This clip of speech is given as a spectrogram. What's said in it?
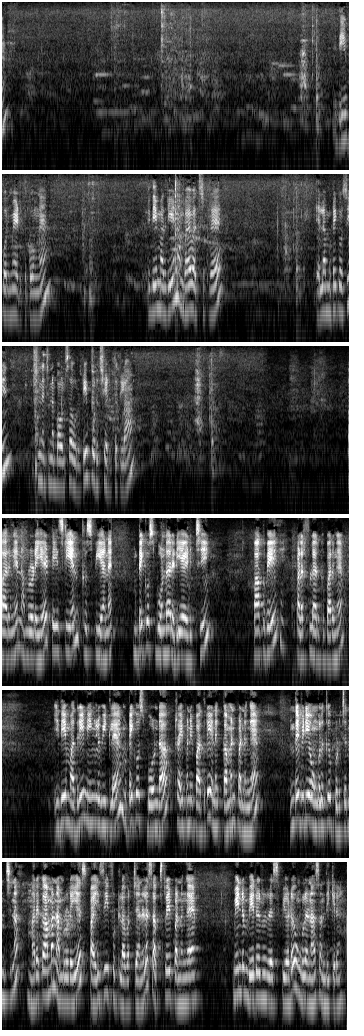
இதையும் பொறுமையாக எடுத்துக்கோங்க. இதே மாதிரியே நம்ம வச்சுருக்கிற எல்லா முட்டைக்கோசையும் சின்ன சின்ன பவுல்ஸாக உருட்டி பொறிச்சு எடுத்துக்கலாம். பாருங்கள் நம்மளுடைய டேஸ்டி அண்ட் கிறிஸ்பியான முட்டைக்கோஸ் போண்டா ரெடி ஆகிடுச்சு பார்க்கவே கலர்ஃபுல்லாக இருக்குது பாருங்கள் இதே மாதிரி நீங்களும் வீட்டில் முட்டைக்கோஸ் போண்டா ட்ரை பண்ணி பார்த்துட்டு எனக்கு கமெண்ட் பண்ணுங்கள் இந்த வீடியோ உங்களுக்கு பிடிச்சிருந்துச்சுன்னா மறக்காமல் நம்மளுடைய ஸ்பைசி ஃபுட் லவர் சேனலை சப்ஸ்கிரைப் பண்ணுங்கள் மீண்டும் வேறொரு ரெசிபியோடு உங்களை நான் சந்திக்கிறேன்.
